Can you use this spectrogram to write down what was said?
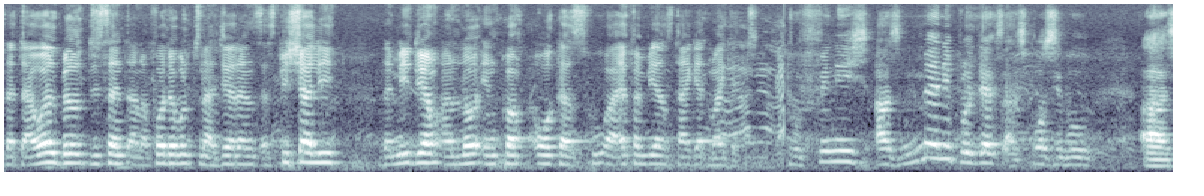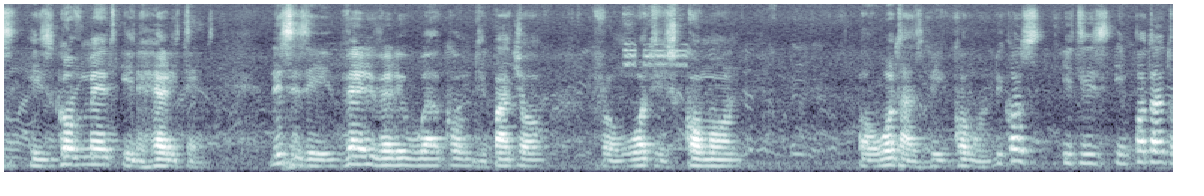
that are well built, decent, and affordable to Nigerians, especially the medium and low income workers who are FMBN's target market. To finish as many projects as possible as his government inherited. This is a very, very welcome departure from what is common or what has been common because it is important to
